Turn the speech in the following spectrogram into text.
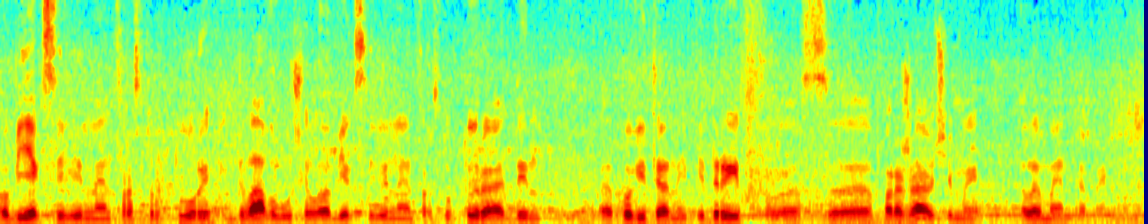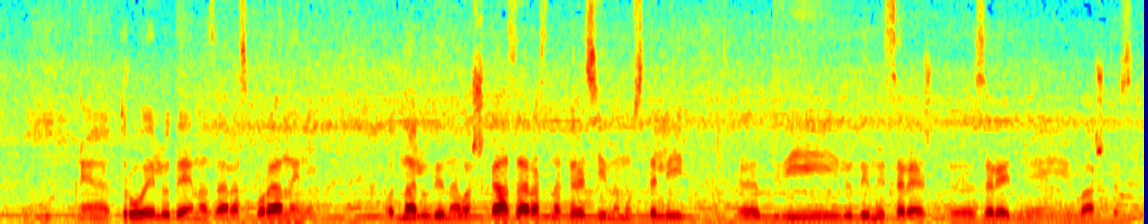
об'єкт цивільної інфраструктури, два влучили об'єкт цивільної інфраструктури, один е, повітряний підрив е, з поражаючими елементами. Е, Троє людей на зараз поранені, одна людина важка зараз на операційному столі, е, дві людини е, середньої важкості.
